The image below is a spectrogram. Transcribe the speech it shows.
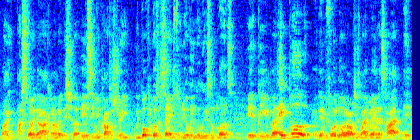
Like, I swear to God, I cannot make this shit up. He'd see me across the street. We both would go to the same studio. He'd go get some blunts. He'd peep me, like, hey, Boog! And then before you know it, I was just like, man, that's hot. It,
